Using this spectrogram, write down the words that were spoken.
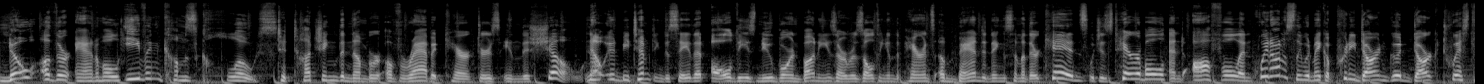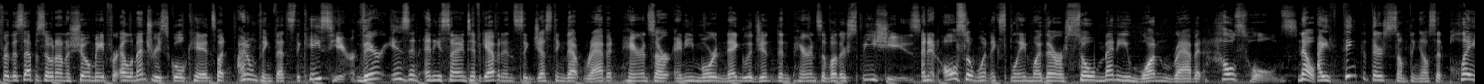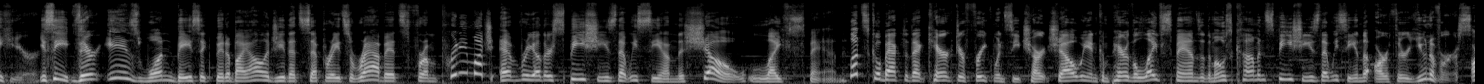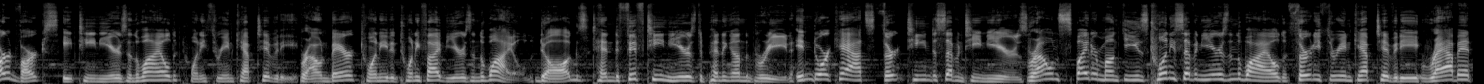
No other animal even comes close to touching the number of rabbit characters in this show. Now, it'd be tempting to say that all these newborn bunnies are resulting in the parents abandoning some of their kids, which is terrible and awful, and quite honestly would make a pretty darn good dark twist for this episode on a show made for elementary school kids, but I don't think that's the case here. There isn't any scientific evidence suggesting that rabbit parents are any more negligent than parents of other species, and it also wouldn't explain why there are so many one rabbit households. Now, I think that there's something else at play here. You see, there is one basic bit of biology that separates rabbits from pretty much every other species that we see on the show lifespan. Let's go back to that character frequency chart, shall we, and compare the lifespans of the most common species that we see in the Arthur universe. Aardvarks, 18 years in the wild, 23 in captivity. Brown bear, 20 to 25 years in the wild. Dogs, 10 to 15 years depending on the breed. Indoor cats, 13 to 17 years. Brown spider monkeys, 27 years in the wild, 33 in captivity. Rabbit,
